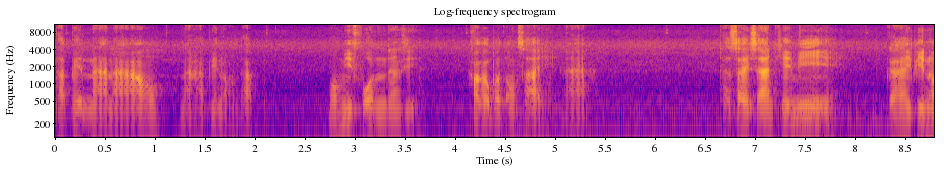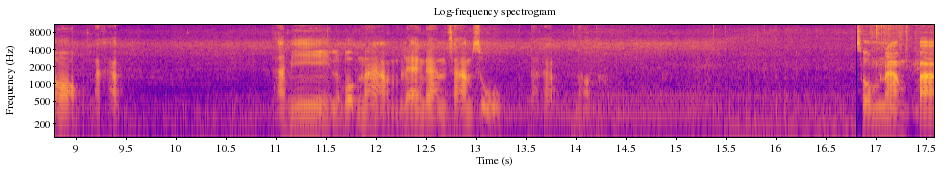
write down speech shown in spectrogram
ถ้าเป็นหนาหนาวนะครับพี่น้องครับบ่มีฝนจังซี่เฮาก็บ่ต้องใส่นะฮะถ้าใส่สารเคมีก็ให้พี่น้องนะครับถ้ามีระบบน้ำแรงดัน3สูบนะครับเนาะส้มน้ำเปล่า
